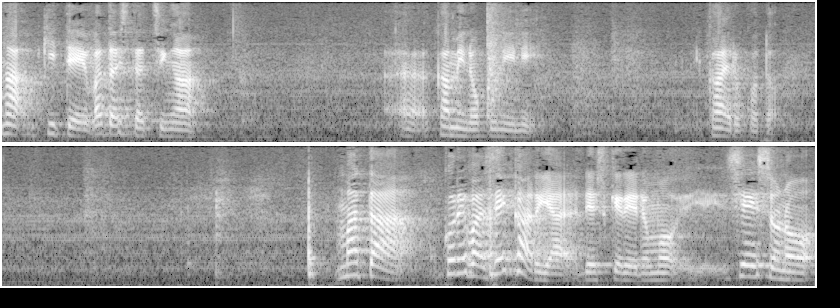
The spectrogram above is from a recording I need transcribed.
が来て私たちが神の国に帰ることまたこれはゼカリアですけれども聖書の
